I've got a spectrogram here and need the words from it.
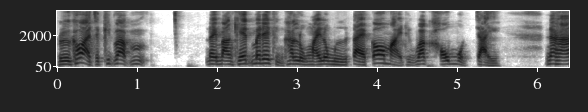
หรือเขาอาจจะคิดว่าในบางเคสไม่ได้ถึงขั้นลงไม้ลงมือ แต่ก็หมายถึงว่าเขาหมดใจนะคะ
